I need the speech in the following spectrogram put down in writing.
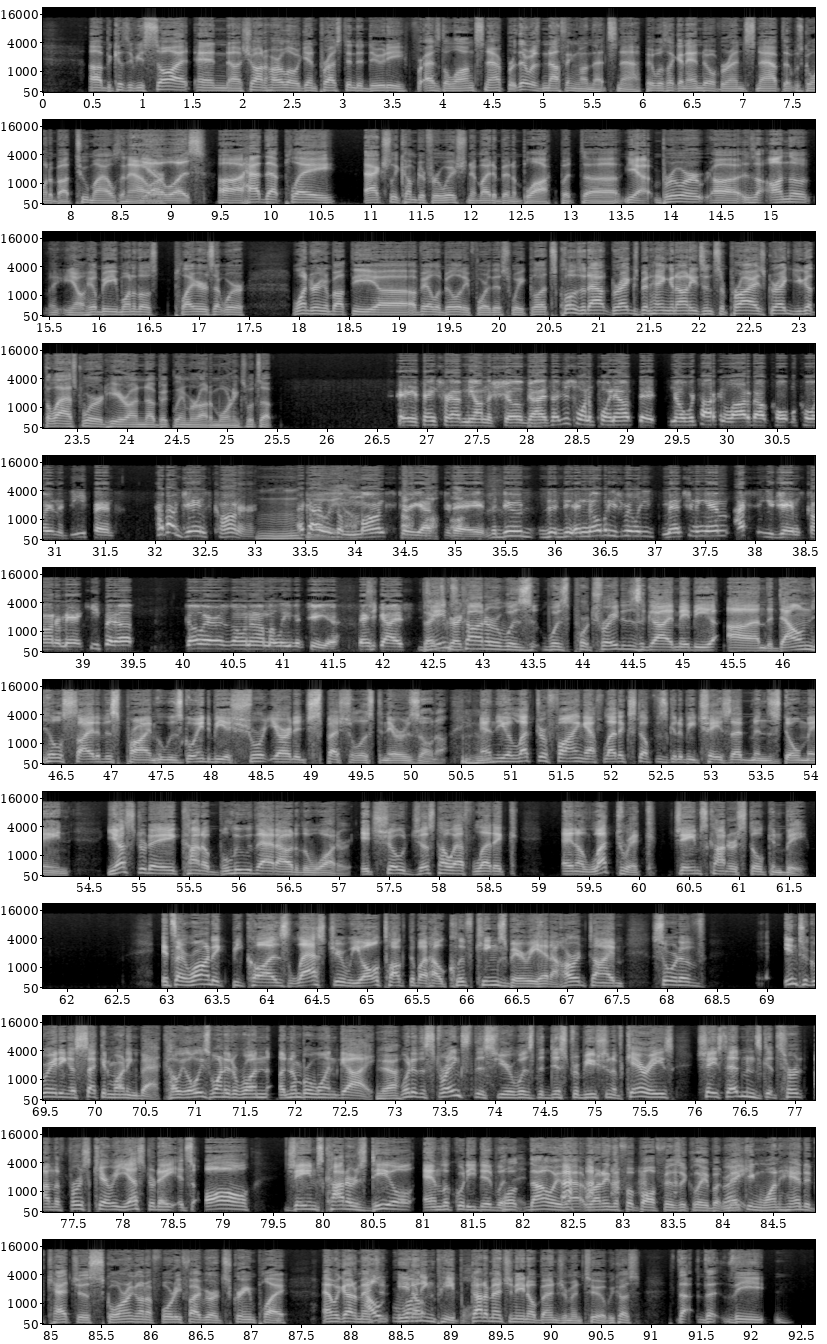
uh, because if you saw it, and uh, Sean Harlow again pressed into duty for, as the long snapper, there was nothing on that snap. It was like an end over end snap that was going about two miles an hour. Yeah, it was. Uh, had that play actually come to fruition, it might have been a block. But uh, yeah, Brewer uh, is on the. You know, he'll be one of those players that we're wondering about the uh, availability for this week. Let's close it out. Greg's been hanging on. He's in surprise. Greg, you got the last word here on uh, Bickley and Marotta Mornings. What's up? Hey, thanks for having me on the show, guys. I just want to point out that, you know, we're talking a lot about Colt McCoy and the defense. How about James Conner? That guy Oh, was a monster yesterday. The dude, the dude, and nobody's really mentioning him. I see you, James Conner, man. Keep it up. Go Arizona. I'm gonna leave it to you. Thanks, guys. Thanks, James Greg. Conner was was portrayed as a guy maybe uh, on the downhill side of his prime who was going to be a short yardage specialist in Arizona, and the electrifying athletic stuff is going to be Chase Edmonds' domain. Yesterday, kind of blew that out of the water. It showed just how athletic and electric James Conner still can be. It's ironic because last year we all talked about how Cliff Kingsbury had a hard time sort of integrating a second running back, how he always wanted to run a number one guy. Yeah. One of the strengths this year was the distribution of carries. Chase Edmonds gets hurt on the first carry yesterday. It's all James Conner's deal, and look what he did with Well, it. Well, not only that, running the football physically, but Right. making one-handed catches, scoring on a 45-yard screenplay, and we got to mention Outrunning people. Got to mention Eno Benjamin too, because the the the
